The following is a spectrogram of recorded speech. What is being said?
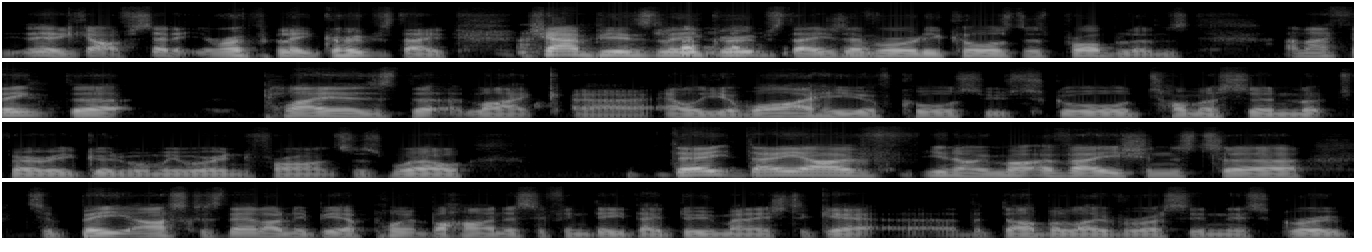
there you go. I've said it. Europa League group stage, Champions League group stage. They've already caused us problems, and I think that players that like uh, Elye Wahi, of course, who scored. Thomasson looked very good when we were in France as well. They they have you know motivations to to beat us because they'll only be a point behind us if indeed they do manage to get uh, the double over us in this group.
